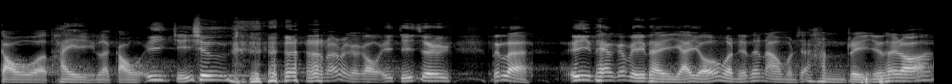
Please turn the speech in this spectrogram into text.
Cầu thầy là cầu y chỉ sư. Nói là cầu y chỉ sư tức là y theo cái vị thầy dạy dỗ mình như thế nào mình sẽ hành trì như thế đó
